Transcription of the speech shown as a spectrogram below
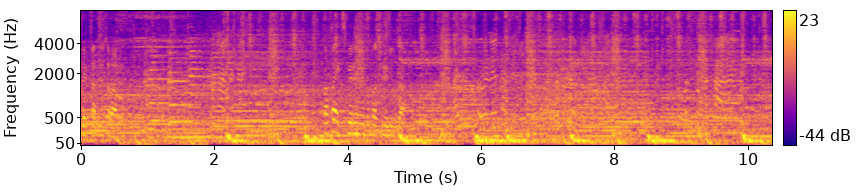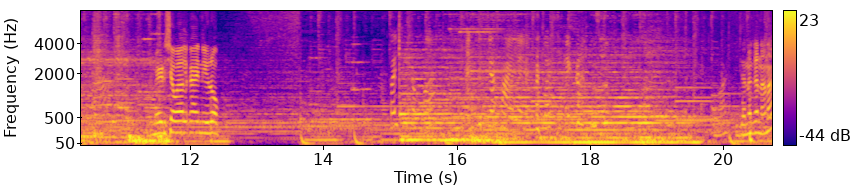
बेकार दिसत आलो कसा एक्सपिरियन्स आहे तुम्हाला शिर्डीचा मेड शेवायला काय निरोप? पैसे नको आणि पिक्चर पाहिलंय. बस ऐका. जनगण ना?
